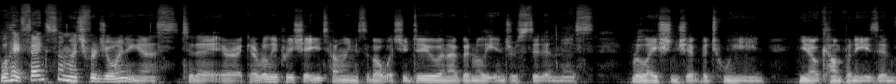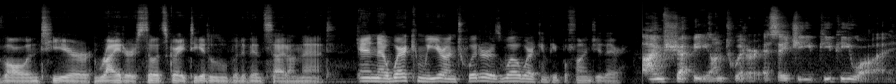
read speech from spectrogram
Well, hey, thanks so much for joining us today, Eric. I really appreciate you telling us about what you do, and I've been really interested in this relationship between you know companies and volunteer writers. So it's great to get a little bit of insight on that. And uh, where can we? You're on Twitter as well. Where can people find you there? I'm Sheppy on Twitter. S H E P P Y.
